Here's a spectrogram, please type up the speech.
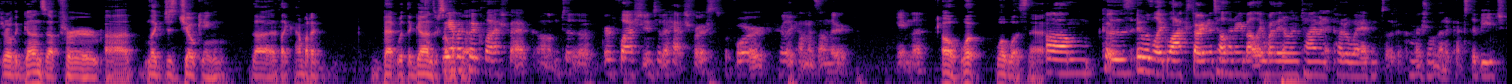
throw the guns up for uh, like just joking? Uh, like, how about I bet with the guns or something?" We have a like that?" quick flashback um, to the or flash into the hatch first before Hurley comments on their game. The Oh, what what was that? um because it was like Locke starting to tell Henry about like why they don't have time, and it cut away I think to like a commercial, and then it cut to the beach.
